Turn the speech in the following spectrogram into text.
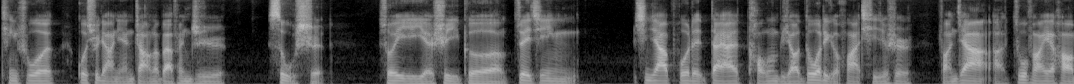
听说过去两年涨了百分之四五十，所以也是一个最近。新加坡的大家讨论比较多的一个话题就是房价啊，租房也好，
